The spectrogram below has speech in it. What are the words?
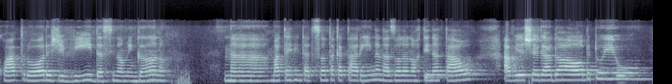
quatro horas de vida, se não me engano, na maternidade Santa Catarina, na zona norte de Natal, havia chegado a óbito e o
